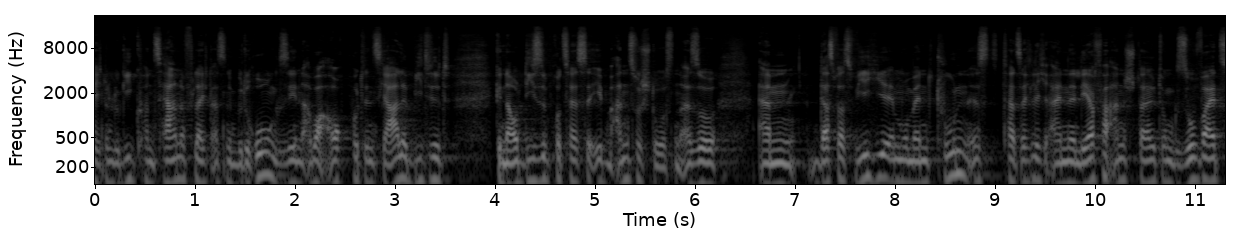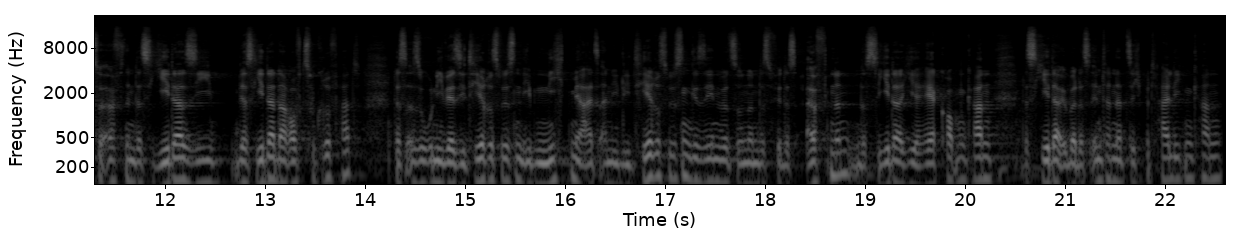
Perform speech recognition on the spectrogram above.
Technologiekonzerne vielleicht als eine Bedrohung sehen, aber auch Potenziale bietet, genau diese Prozesse eben anzustoßen. Also ähm, das, was wir hier im Moment tun, ist tatsächlich eine Lehrveranstaltung so weit zu öffnen, dass jeder sie, dass jeder darauf Zugriff hat, dass also universitäres Wissen eben nicht mehr als ein elitäres Wissen gesehen wird, sondern dass wir das öffnen, dass jeder hierher kommen kann, dass jeder über das Internet sich beteiligen kann.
